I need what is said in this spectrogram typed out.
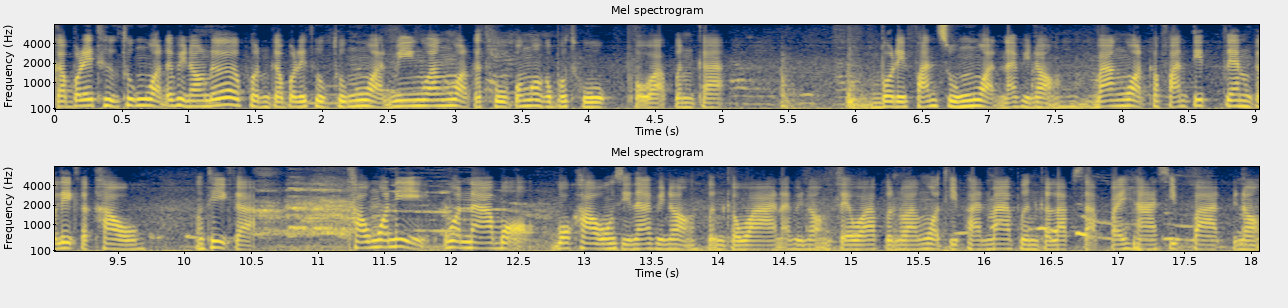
ก็บ่ได้ถูกทุกงวดเด้อพี่น้องเด้อเพิ่นก็บ่ได้ถูกทุกงวด มีงวงงวดก็ถูกบางงวดก็บ่ถูกเพราะว่าเพิ่นก็ บ่ได้ฝันสูงงวดนะพี่น้อง บางงวดก็ฝันติดเตือนก็เลขกับเขาบางที่ก็เขางวดนี้งวดนาบ่บ่เขาจังซี่นะพี่น้องเพิ่นก็ว่านะพี่น้อง แต่ว่าเพิ่นว่างวดที่ผ่านมาเพิ่นก็รับทรัพย์ไป50บาทพี่น้อง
